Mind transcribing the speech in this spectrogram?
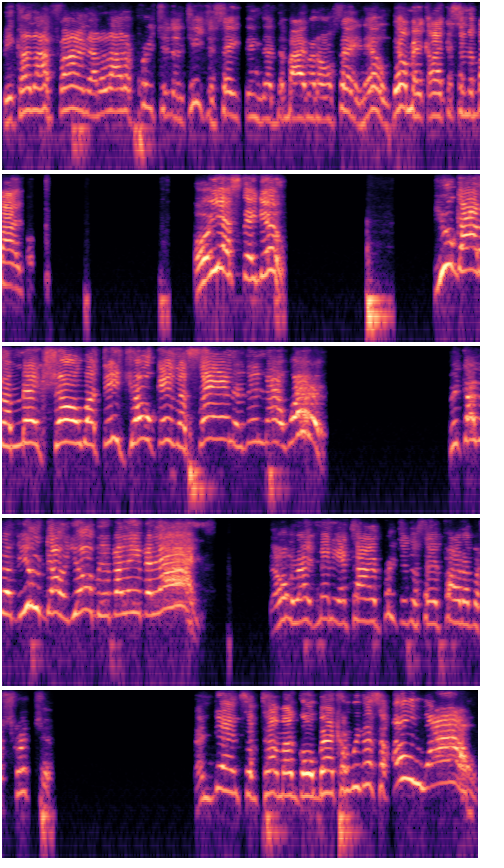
Because I find that a lot of preachers and teachers say things that the Bible don't say. They'll they'll make like it's in the Bible. Oh yes, they do. You gotta make sure what these jokers are saying is in that word. Because if you don't, you'll be believing lies. All right, many a time preachers will say part of a scripture. And then sometime I go back and read and say, oh wow,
